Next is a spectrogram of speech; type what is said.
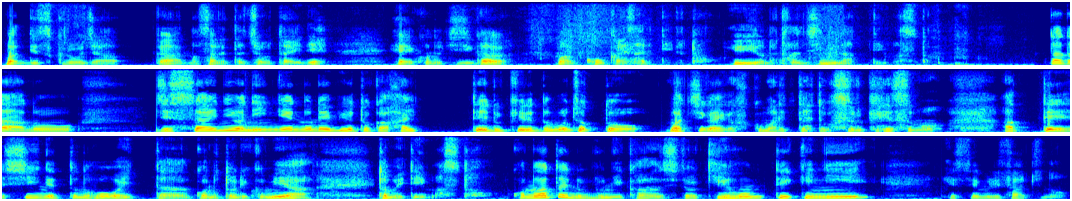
まあディスクロージャーがなされた状態で、えーこの記事が、まあ、公開されているというような感じになっていますと。ただ、あの、実際には人間のレビューとか入っているけれども、ちょっと間違いが含まれてたりとかするケースもあって、CNET の方は一旦この取り組みは止めていますと。このあたりの部分に関しては基本的に SM リサーチの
